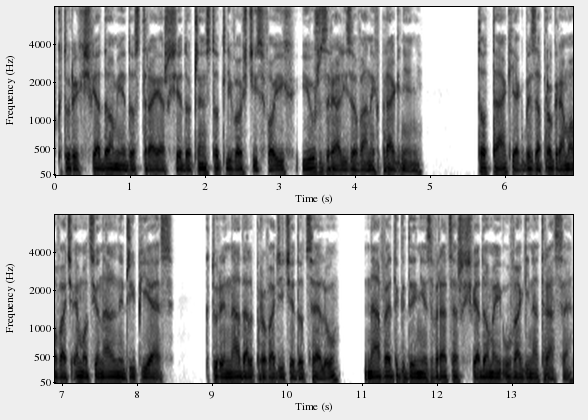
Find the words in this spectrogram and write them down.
w których świadomie dostrajasz się do częstotliwości swoich już zrealizowanych pragnień. To tak, jakby zaprogramować emocjonalny GPS, który nadal prowadzi cię do celu, nawet gdy nie zwracasz świadomej uwagi na trasę.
